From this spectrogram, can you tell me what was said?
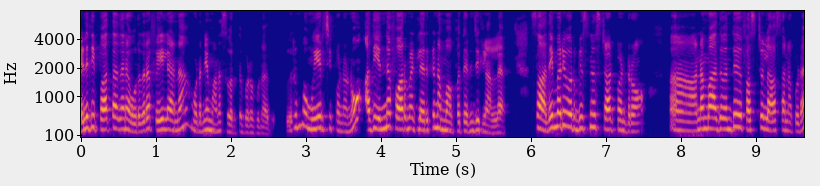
எழுதி பார்த்தா தானே ஒரு தடவை ஃபெயில் ஆனால் உடனே மனசு வருத்தப்படக்கூடாது. ரொம்ப முயற்சி பண்ணணும். அது என்ன ஃபார்மேட்டில் இருக்கு நம்ம அப்போ தெரிஞ்சுக்கலாம்ல. ஸோ அதே மாதிரி ஒரு பிஸ்னஸ் ஸ்டார்ட் பண்ணுறோம் நம்ம அது வந்து ஃபஸ்ட்டு லாஸ் ஆனால் கூட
